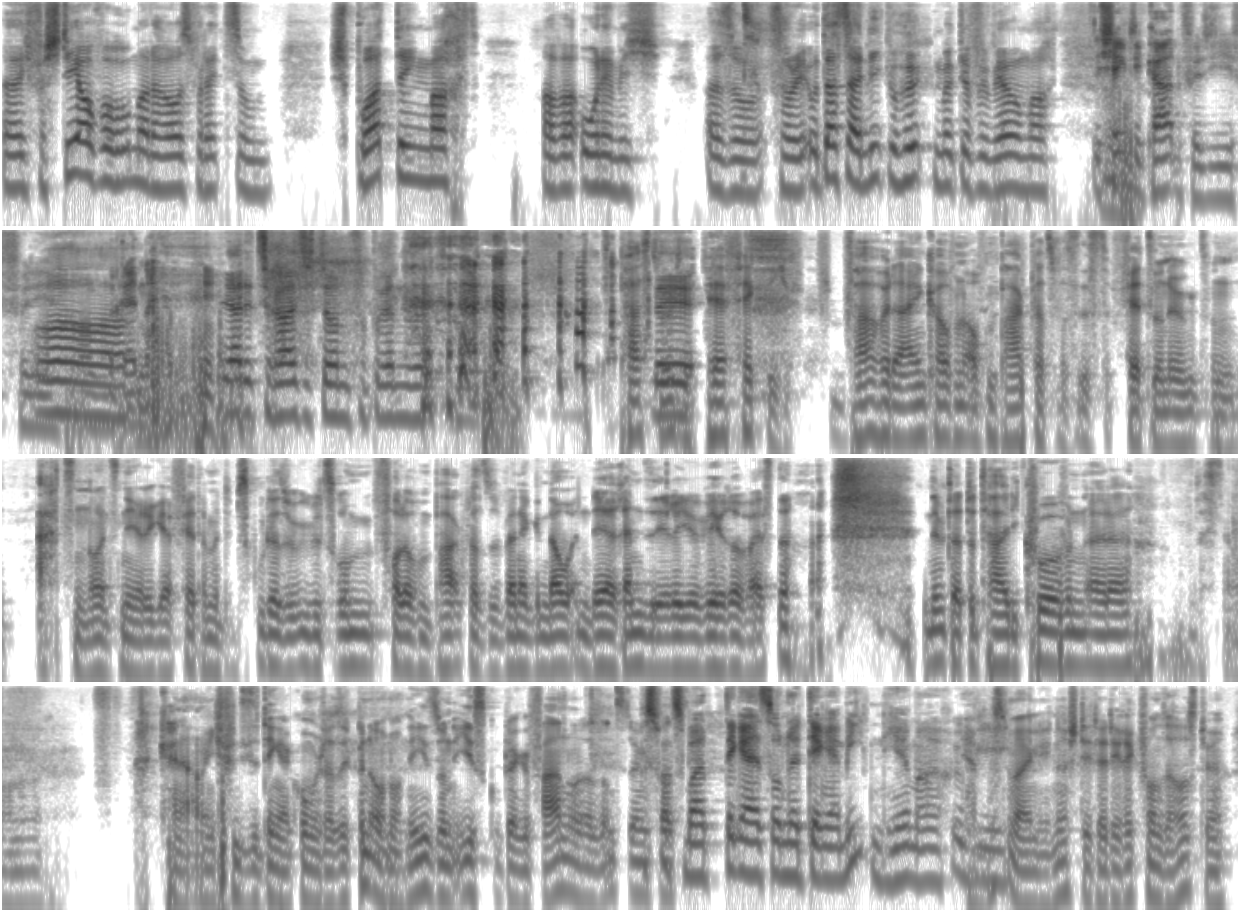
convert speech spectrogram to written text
Äh, ich verstehe auch, warum man daraus vielleicht so ein Sportding macht, aber ohne mich. Also, sorry. Und dass ein Nico Hülkenberg dafür Werbung macht. Ich schenke die Karten für die, für die oh, Rennen. Ja, die 30 dann verbrennen wird. Das passt nee. wirklich perfekt. Ich fahre heute einkaufen auf dem Parkplatz. Was ist? Fährt so ein irgendein 18-, 19-Jähriger, fährt er mit dem Scooter so übelst rum, voll auf dem Parkplatz, als wenn er genau in der Rennserie wäre, weißt du? Nimmt er total die Kurven, Alter. Das ist ja auch nur ach, keine Ahnung, ich finde diese Dinger komisch. Also ich bin auch noch nie so ein E-Scooter gefahren oder sonst Müssen wir irgendwas. mal Dinger, so eine Dinger mieten hier mal Ja, irgendwie. müssen wir eigentlich, ne? Steht ja direkt vor unserer Haustür.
